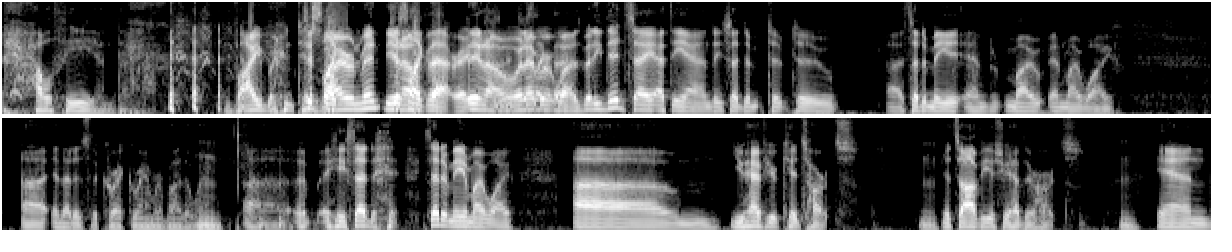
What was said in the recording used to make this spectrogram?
healthy and uh, vibrant Just like- environment." you just know? like that, right? You know, whatever like it was. But he did say at the end, he said to to, to uh, said to me and my and my wife. Uh, and that is the correct grammar, by the way. Uh, he said, said to me and my wife, um, "You have your kids' hearts. Hmm. It's obvious you have their hearts." And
